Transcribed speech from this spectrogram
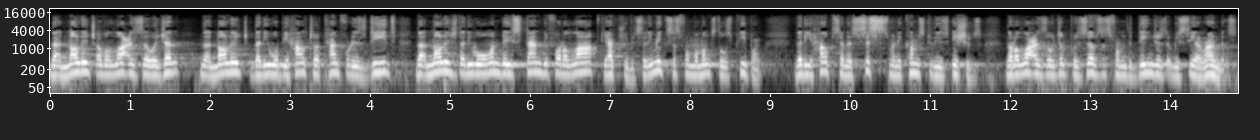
That knowledge of Allah wa Jal, that knowledge that he will be held to account for his deeds, that knowledge that he will one day stand before Allah, the attributes that he makes us from amongst those people that He helps and assists when it comes to these issues. That Allah Azza wa preserves us from the dangers that we see around us.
